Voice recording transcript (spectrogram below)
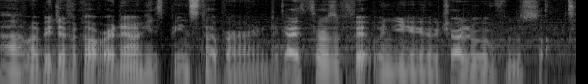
Uh, might be difficult right now. He's being stubborn. The guy throws a fit when you try to move from the slot.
